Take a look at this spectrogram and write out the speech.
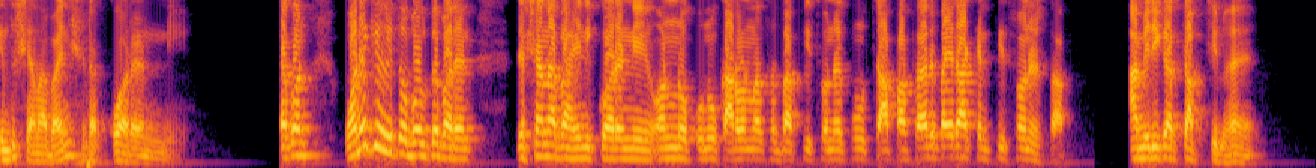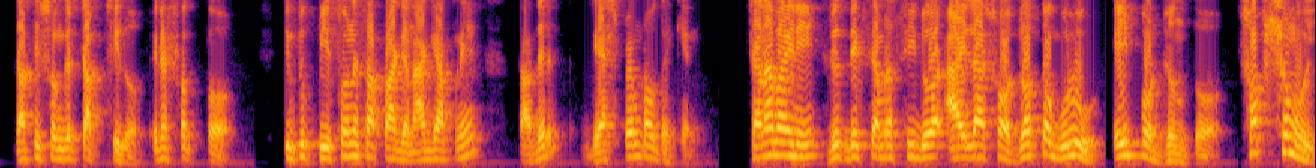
কিন্তু সেনাবাহিনী সেটা করেননি। এখন অনেকে হয়তো বলতে পারেন যে সেনাবাহিনী করেননি, অন্য কোনো কারণ আছে বা পিছনে কোনো চাপ আছে। আরে ভাই, রাখেন, পিছনের চাপ। আমেরিকার চাপ ছিল হ্যাঁ। জাতিসংঘের চাপ ছিল, এটা সত্য। কিন্তু পিছনে চাপ রাখেন। আগে আপনি তাদের দেশপ্রেমটাও দেখেন। সেনাবাহিনী দেখছি আমরা সিডোর আইলা সহ যতগুলো এই পর্যন্ত সবসময়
